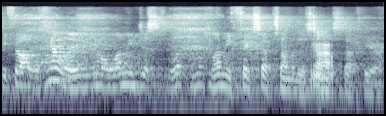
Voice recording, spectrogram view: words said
he thought, well, hell, you know, let me just, let, let me fix up some of this other stuff here.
